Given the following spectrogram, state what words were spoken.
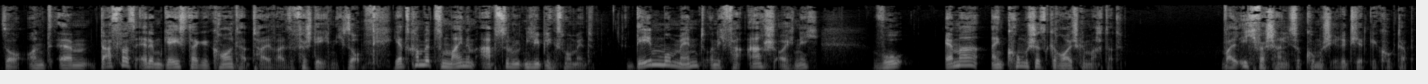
So. Und, ähm, das, was Adam da gecallt hat, teilweise, verstehe ich nicht. So. Jetzt kommen wir zu meinem absoluten Lieblingsmoment. Dem Moment, und ich verarsch euch nicht, wo Emma ein komisches Geräusch gemacht hat. Weil ich wahrscheinlich so komisch irritiert geguckt habe.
